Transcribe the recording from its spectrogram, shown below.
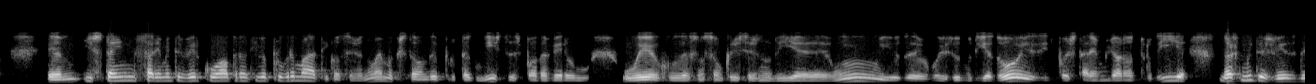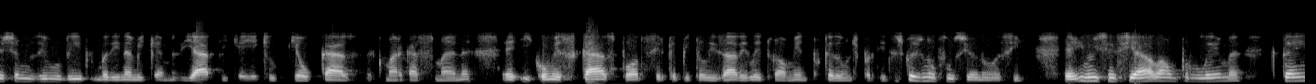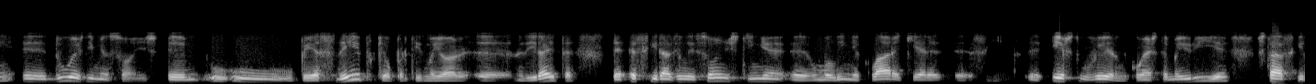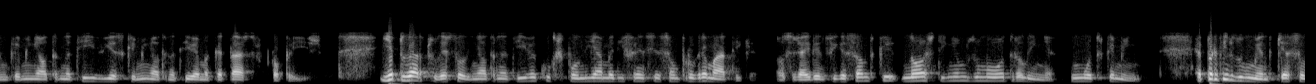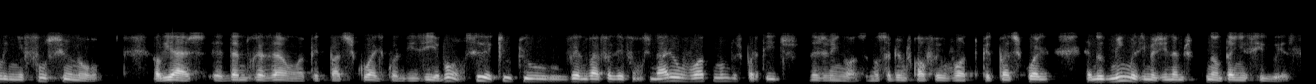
Um, isso tem necessariamente a ver com a alternativa programática, ou seja, não é uma questão de protagonistas, pode haver o, o erro da Assunção Cristas no dia 1 e o de Rui no dia 2 e depois estarem melhor no outro dia. Nós muitas vezes deixamos iludir por uma dinâmica mediática e aquilo que é o caso que marca a semana eh, e como esse caso pode ser capitalizado eleitoralmente por cada um dos partidos. As coisas não funcionam assim. Eh, e no essencial há um problema tem eh, duas dimensões. O, o, PSD, porque é o partido maior eh, na direita, eh, a seguir às eleições tinha eh, uma linha clara que era a seguinte. Este governo, com esta maioria, está a seguir um caminho alternativo e esse caminho alternativo é uma catástrofe para o país. E apesar de tudo, esta linha alternativa correspondia a uma diferenciação programática, ou seja, a identificação de que nós tínhamos uma outra linha, um outro caminho. A partir do momento que essa linha funcionou Aliás, eh, dando razão a Pedro Passos Coelho quando dizia, bom, se aquilo que o governo vai fazer funcionar, eu voto num dos partidos da Geringonça. Não sabemos qual foi o voto de Pedro Passos Coelho no domingo, mas imaginamos que não tenha sido esse.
